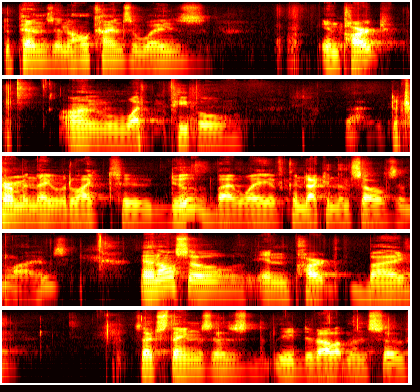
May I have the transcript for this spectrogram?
depends in all kinds of ways, in part, on what people determine they would like to do by way of conducting themselves in lives, and also in part by such things as the developments of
